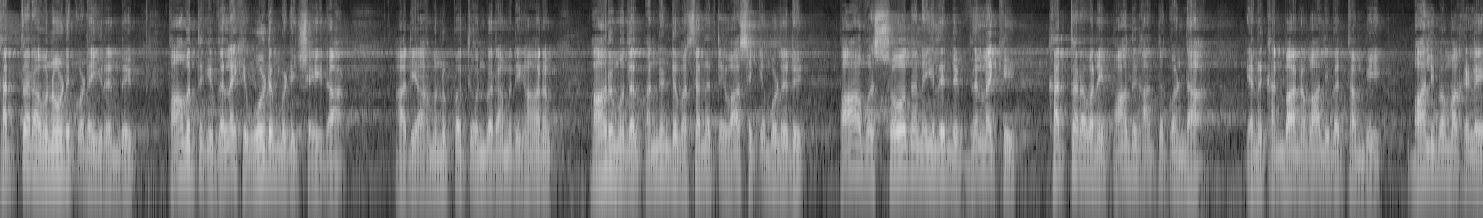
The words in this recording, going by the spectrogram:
கர்த்தர் அவனோடு கூட இருந்து பாவத்துக்கு விலகி ஓடும்படி செய்தார். ஆதியாகம முப்பத்தி ஒன்பதாம் அதிகாரம் ஆறு முதல் பன்னெண்டு வசனத்தை வாசிக்கும் பொழுது பாவ சோதனையிலிருந்து விலக்கி கத்தரவனை பாதுகாத்து கொண்டார் எனக்கு அன்பான வாலிப தம்பி வாலிப மகளே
